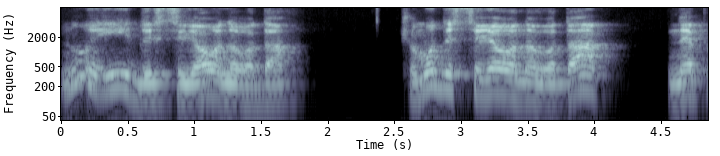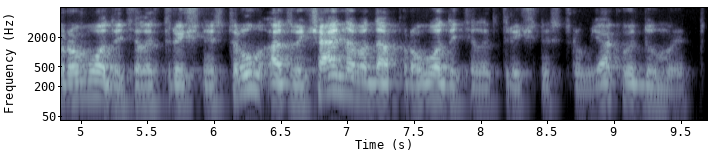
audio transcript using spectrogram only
Ну і дистильована вода. Чому дистильована вода не проводить електричний струм, а звичайна вода проводить електричний струм? Як ви думаєте?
